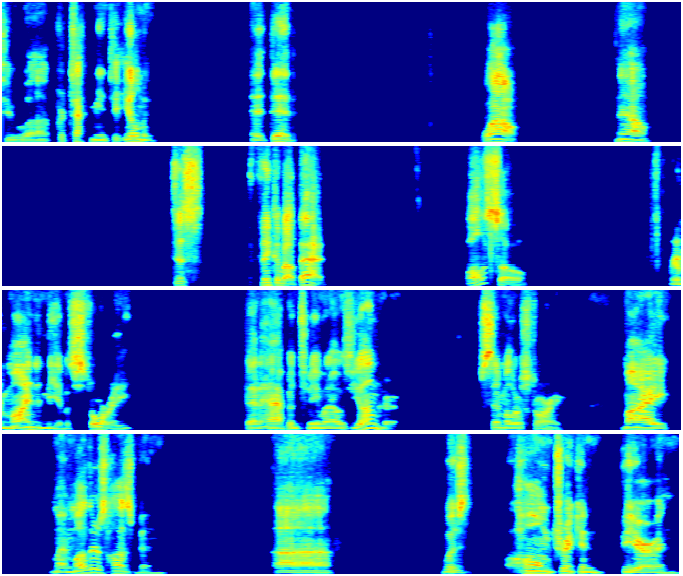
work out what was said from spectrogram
to uh, protect me and to heal me. And it did. Wow. Now, just think about that. Also, reminded me of a story that happened to me when I was younger. Similar story. My my mother's husband uh, was home drinking beer and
